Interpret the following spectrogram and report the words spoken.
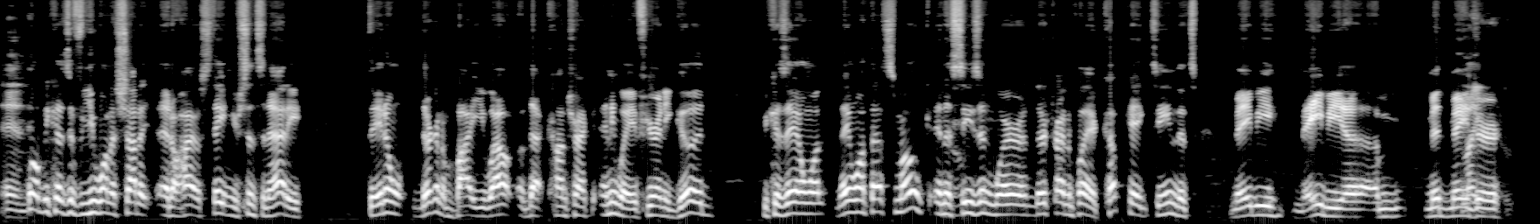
And Well, because if you want a shot at, at Ohio State and you're Cincinnati, they don't. They're going to buy you out of that contract anyway if you're any good, because they don't want they want that smoke in a season where they're trying to play a cupcake team that's maybe maybe a, a mid-major. like,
